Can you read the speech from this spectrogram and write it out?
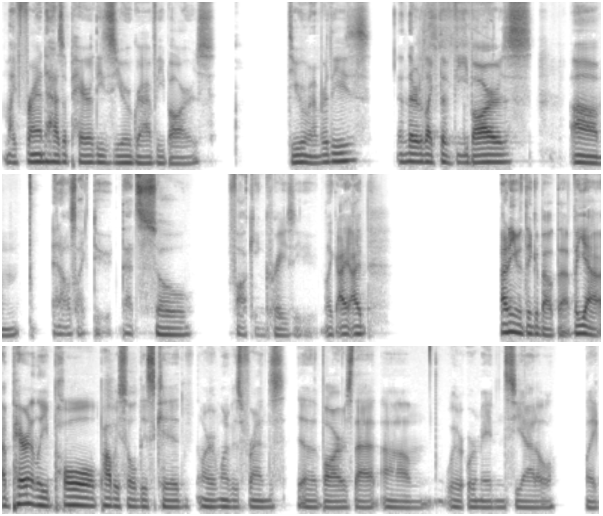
my friend has a pair of these zero gravity bars. Do you remember these? And they're like the V bars. Um, and I was like, dude, that's so fucking crazy, dude. Like I I I didn't even think about that. But yeah, apparently Paul probably sold this kid or one of his friends uh, bars that um were, were made in Seattle like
